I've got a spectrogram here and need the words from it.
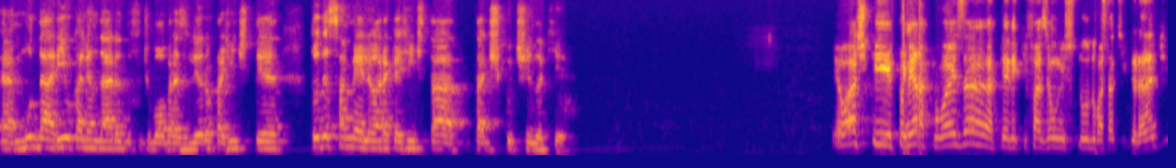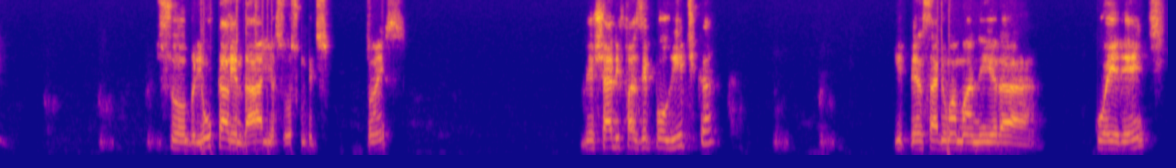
é, mudaria o calendário do futebol brasileiro para a gente ter toda essa melhora que a gente está tá discutindo aqui? Eu acho que, primeira coisa, teria que fazer um estudo bastante grande sobre o calendário e as suas competições deixar de fazer política e pensar de uma maneira coerente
